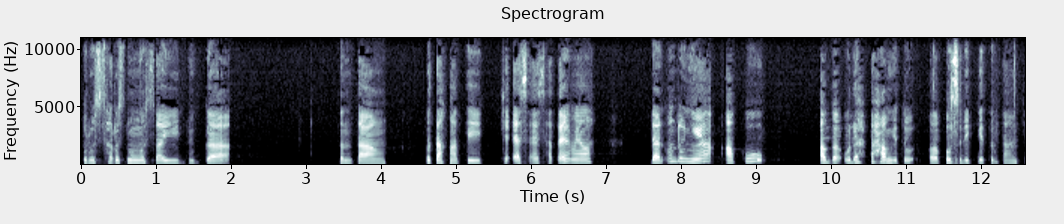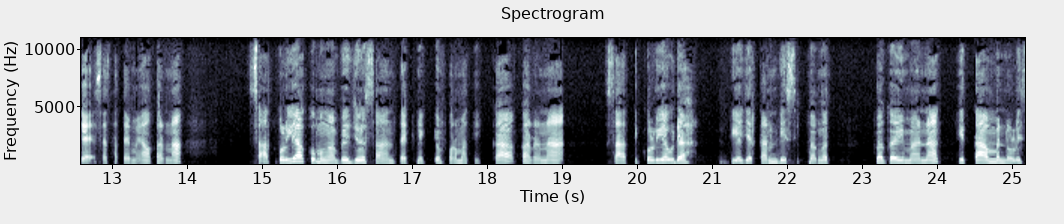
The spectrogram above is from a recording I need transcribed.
Terus harus menguasai juga tentang letak ngatik CSS HTML dan untungnya aku agak udah paham gitu walaupun sedikit tentang CSS HTML karena saat kuliah aku mengambil jurusan teknik informatika karena saat di kuliah udah diajarkan basic banget bagaimana kita menulis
